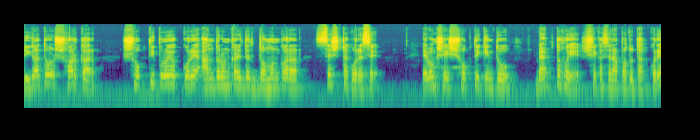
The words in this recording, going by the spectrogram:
বিগত সরকার শক্তি প্রয়োগ করে আন্দোলনকারীদের দমন করার চেষ্টা করেছে। এবং সেই শক্তি কিন্তু ব্যর্থ হয়ে শেখ হাসিনা পদত্যাগ করে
